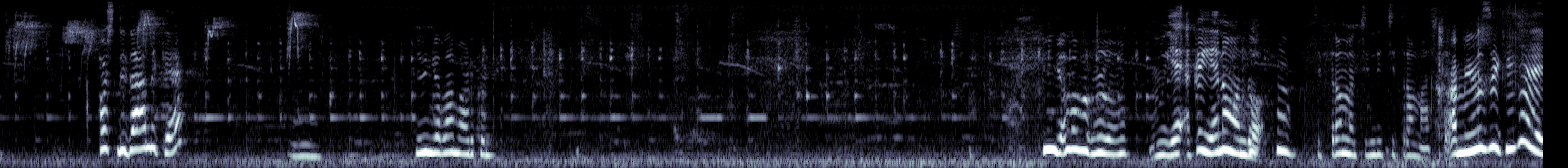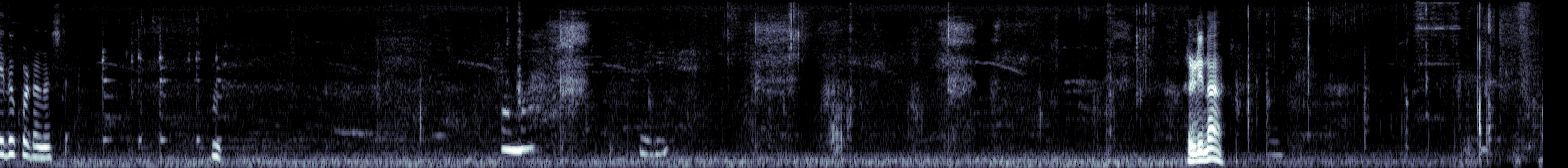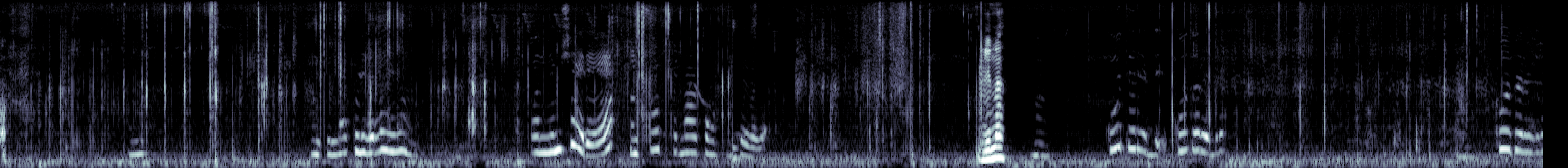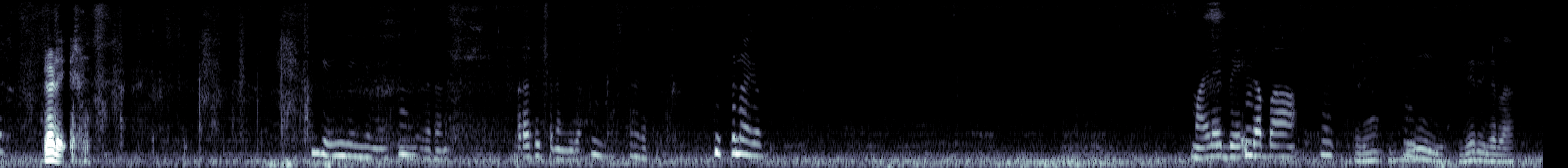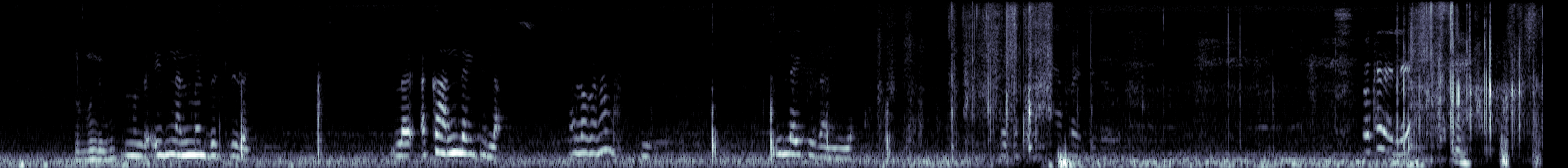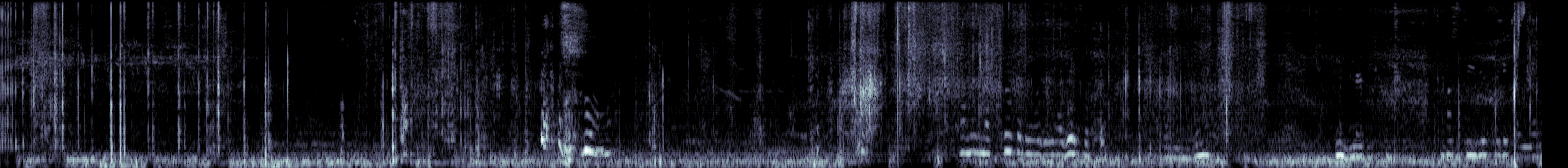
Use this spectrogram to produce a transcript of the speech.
ಫಸ್ಟ್ ನಿಧಾನಕ್ಕೆ ಹಿಂಗೆಲ್ಲ ಮಾಡ್ಕೊಂಡು. ಹಿಂಗೆಲ್ಲ ಮಾಡ್ಬಿಡೋಣ ಅಕ್ಕ ಏನೋ ಒಂದು. ಚಿತ್ರಾನ್ನ ಚಿಂದಿ ಚಿತ್ರ ಅಷ್ಟೇ. ಆ ಮ್ಯೂಸಿಕ್ಕಿಗೆ ಇದು ಕೊಡೋಣ ಅಷ್ಟೆ. ರೆಡಿನಾ ಒಂದು ನಿಮಿಷ ಇರಿ. ಒಂದು ಕೂತು ತಿನ್ನಾಡ್ಕೊಂಡ್ಬಿಡ್ತೀವಿ ಇವಾಗ. ರೆಡಿನಾ ಕೂತರಿದ್ದೆ ಕೂತರಿದ್ರೆ ಕೂತರಿದ್ರೆ. ರೆಡಿ ಹಿಂಗೆ ಹಿಂಗೆ ಹಿಂಗೆ ಬರೋದೇ ಚೆನ್ನಾಗಿದೆ ಕಷ್ಟ ಆಗುತ್ತೆ ಚೆನ್ನಾಗದು ಮಳೆ ಬೇಗ ಬಾ. ಮುಂದೆ ಇಲ್ಲಿ ನನ್ನ ಮೇಲೆ ಬಿಸಿಲಿದೆ. ಅಕ್ಕ ಅಲ್ಲಿ ಲೈಟ್ ಇಲ್ಲ. ಅಲ್ಲೋಗೋಣ? ಇಲ್ಲಿ ಲೈಟ್ ಇದೆ ನನಗೆ ಓಕೆ ಇಲ್ಲಿ Thank you.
